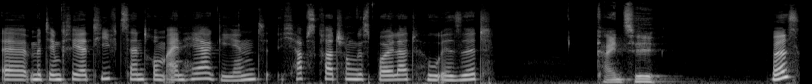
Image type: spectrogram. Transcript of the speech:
äh, mit dem Kreativzentrum einhergehend. Ich habe es gerade schon gespoilert. Who is it? Kein C. Was?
